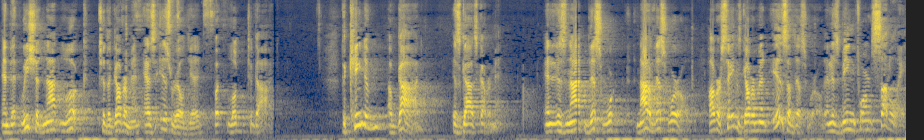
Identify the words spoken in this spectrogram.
and that we should not look to the government as Israel did, but look to God. The kingdom of God is God's government, and it is not this not of this world. However, Satan's government is of this world and is being formed subtly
